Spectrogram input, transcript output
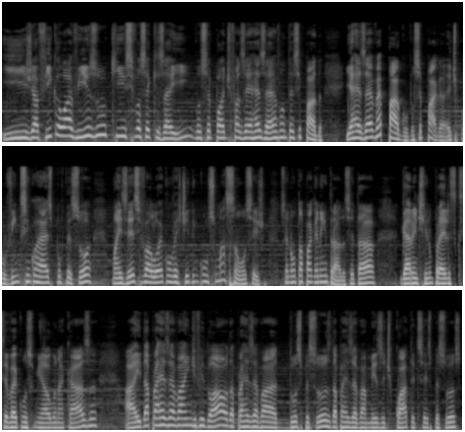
E já fica o aviso que se você quiser ir, você pode fazer a reserva antecipada. E a reserva é pago, você paga. É tipo 25 reais por pessoa, mas esse valor é convertido em consumação, ou seja, você não tá pagando a entrada, você tá garantindo pra eles que você vai consumir algo na casa. Aí dá pra reservar individual, dá pra reservar duas pessoas, dá pra reservar mesa de quatro e de seis pessoas.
